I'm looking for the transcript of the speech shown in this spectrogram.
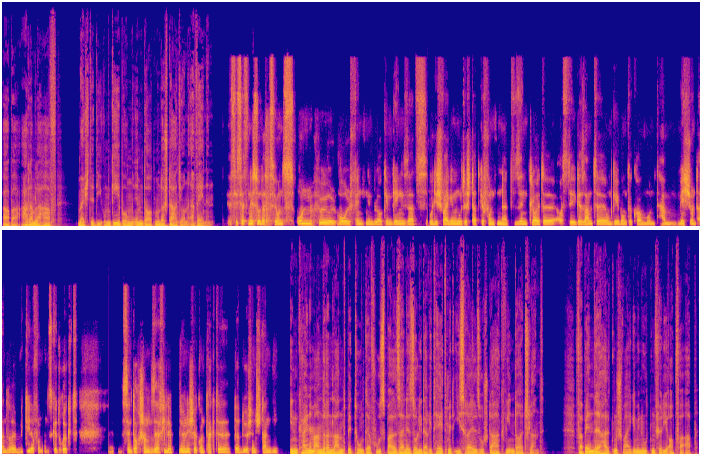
Aber Adam Lahav möchte die Umgebung im Dortmunder Stadion erwähnen. Es ist jetzt nicht so, dass wir uns unwohl finden im Block. Im Gegensatz, wo die Schweigeminute stattgefunden hat, sind Leute aus der gesamten Umgebung gekommen und haben mich und andere Mitglieder von uns gedrückt. Sind doch schon sehr viele persönliche Kontakte dadurch entstanden. In keinem anderen Land betont der Fußball seine Solidarität mit Israel so stark wie in Deutschland. Verbände halten Schweigeminuten für die Opfer ab.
